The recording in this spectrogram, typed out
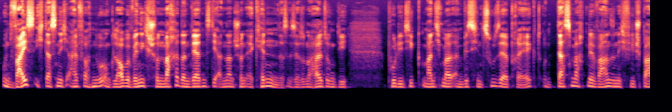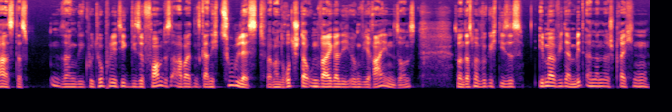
Und weiß ich das nicht einfach nur und glaube, wenn ich es schon mache, dann werden es die anderen schon erkennen. Das ist ja so eine Haltung, die Politik manchmal ein bisschen zu sehr prägt. Und das macht mir wahnsinnig viel Spaß, dass sagen, die Kulturpolitik diese Form des Arbeitens gar nicht zulässt, weil man rutscht da unweigerlich irgendwie rein sonst, sondern dass man wirklich dieses immer wieder miteinander sprechen,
